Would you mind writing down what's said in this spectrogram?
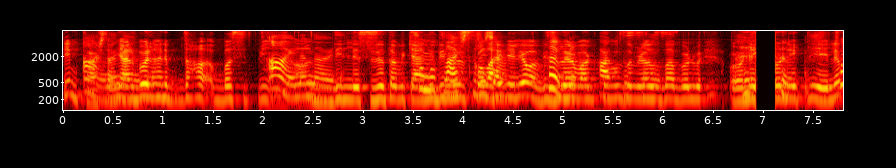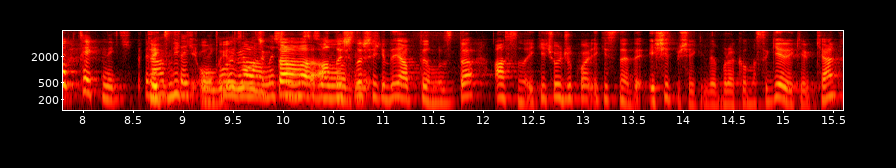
Değil mi karşı Aynen taraf? Yani öyle. böyle hani daha basit bir Aynen öyle. dille size tabii kendi diliniz kolay geliyor ama bizlere Tabii, baktığımızda biraz daha böyle bir örnek örnekleyelim. Çok teknik. Biraz teknik, O oluyor. Birazcık daha anlaşılır olabilir. şekilde yaptığımızda aslında iki çocuk var. ikisine de eşit bir şekilde bırakılması gerekirken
